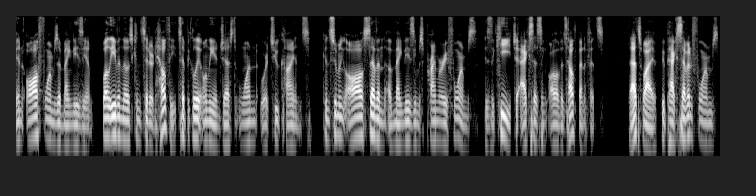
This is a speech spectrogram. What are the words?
in all forms of magnesium, while even those considered healthy typically only ingest one or two kinds. Consuming all seven of magnesium's primary forms is the key to accessing all of its health benefits. That's why we pack seven forms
